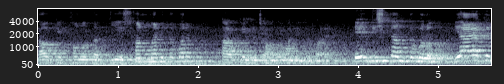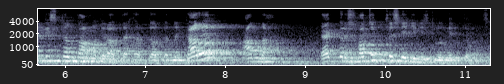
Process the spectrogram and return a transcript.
কাউকে ক্ষমতা দিয়ে সম্মানিত করেন, কাউকে হচ্ছে অপমানিত করেন। এই দৃষ্টান্তগুলো আয়াতের দৃষ্টান্ত আমাদের আর দেখার দরকার নেই। কারণ আমরা একবারে সচক্ষে সেই জিনিসগুলো দেখতে পাচ্ছি।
